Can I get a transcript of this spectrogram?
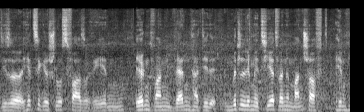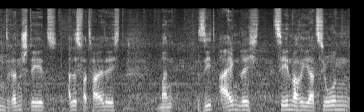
diese hitzige Schlussphase reden. Irgendwann werden halt die Mittel limitiert, wenn eine Mannschaft hinten drin steht, alles verteidigt. Man sieht eigentlich zehn Variationen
